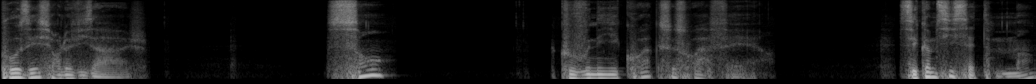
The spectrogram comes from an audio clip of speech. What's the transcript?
poser sur le visage sans que vous n'ayez quoi que ce soit à faire. C'est comme si cette main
